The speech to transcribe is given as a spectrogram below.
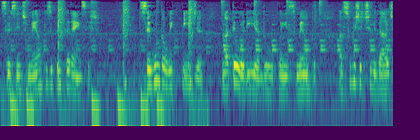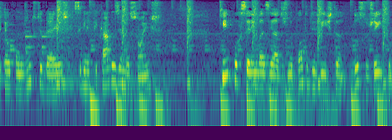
seus sentimentos e preferências. Segundo a Wikipedia, na teoria do conhecimento, a subjetividade é o conjunto de ideias, significados e emoções que, por serem baseados no ponto de vista do sujeito,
